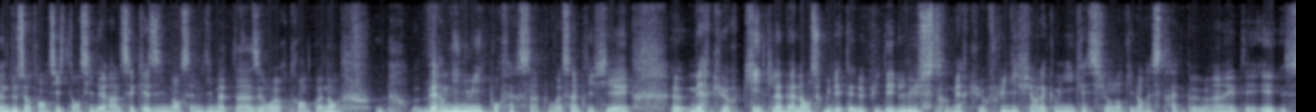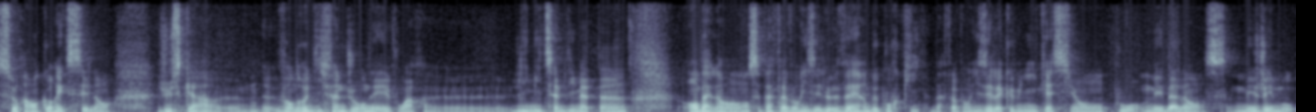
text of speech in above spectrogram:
22h36 temps sidéral, c'est quasiment samedi matin à 0h30, quoi. Non, vers minuit, pour faire simple, on va simplifier. Euh, Mercure quitte la balance où il était depuis des lustres, Mercure fluidifiant la communication, donc il en reste très peu, hein, et, sera encore excellent jusqu'à euh, vendredi fin de journée, voire limite samedi matin. En balance, va favoriser le verbe pour qui? Va favoriser la communication pour mes balances, mes gémeaux,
